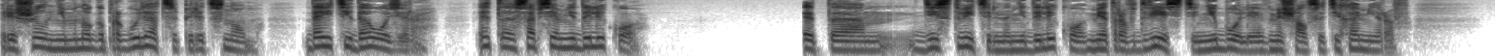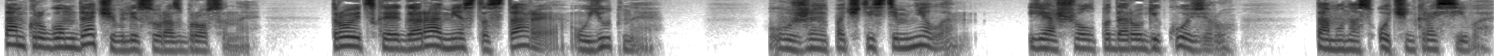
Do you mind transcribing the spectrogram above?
решил немного прогуляться перед сном, дойти до озера. Это совсем недалеко. Это действительно недалеко, метров двести, не более, вмешался Тихомиров. Там кругом дачи в лесу разбросаны. Троицкая гора — место старое, уютное. Уже почти стемнело. Я шел по дороге к озеру. Там у нас очень красиво.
